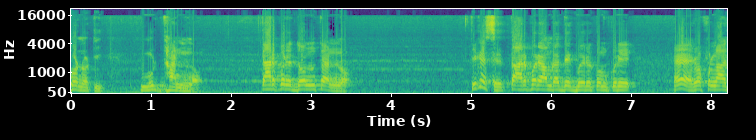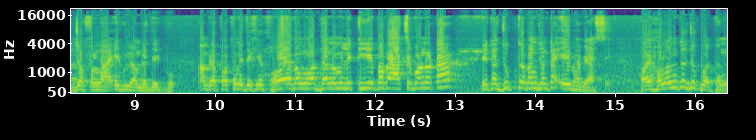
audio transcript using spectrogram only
বর্ণটি মূর্ধান্য, তারপরে দন্তান্ন ঠিক আছে? তারপরে আমরা দেখব এরকম করে হ্যাঁ রফলা, জফলা, এগুলো আমরা দেখব। আমরা প্রথমে দেখি হয় এবং মধ্যাহ্ন মিলে কি এভাবে আছে বর্ণটা? এটা যুক্ত ব্যঞ্জনটা এইভাবে আছে। হয় হলন্ত যুগ মধ্যাহ্ন।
